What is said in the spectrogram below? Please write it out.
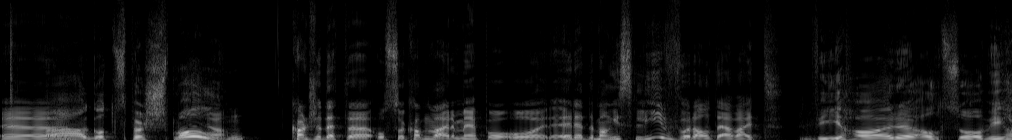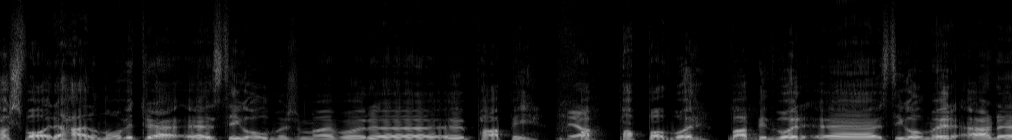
Eh, Ah, godt spørsmål. Kanskje dette også kan være med på å redde manges liv, for alt jeg veit. Vi har eh, altså Vi har svaret her og nå, vi tror jeg. Eh, Stig Holmer, som er vår uh, papi. Ja. Pa pappaen vår. Papien vår. Uh, Stig Holmer, er det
